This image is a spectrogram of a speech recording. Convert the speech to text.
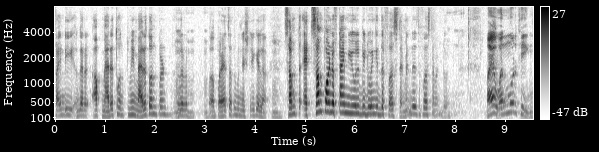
फाइनली अगर आप मॅरेथॉन तुम्ही मॅरेथॉन पण अगर अ, पळायचा तुम्ही निश्चय केला सम ॲट सम पॉईंट ऑफ टाइम यू विल बी डुईंग इट द फर्स्ट टाइम अँड दिस द फर्स्ट टाइम आय डुईंग माय वन मोर थिंग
